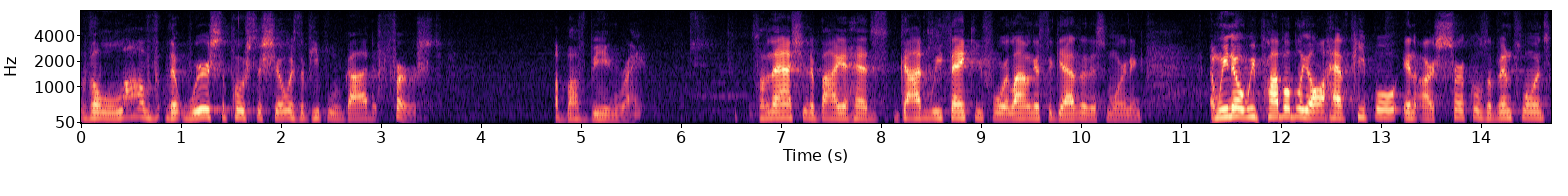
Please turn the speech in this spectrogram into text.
the love that we're supposed to show as the people of God first above being right. So I'm going to ask you to bow your heads. God, we thank you for allowing us to gather this morning. And we know we probably all have people in our circles of influence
